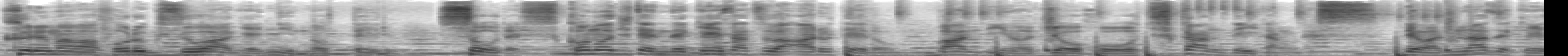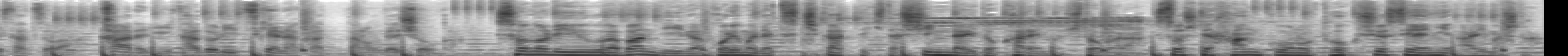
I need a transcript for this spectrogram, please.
車はフォルクスワーゲンに乗っている。そうです。この時点で警察はある程度、バンディの情報を掴んでいたのです。ではなぜ警察は彼にたどり着けなかったのでしょうか？その理由はバンディがこれまで培ってきた信頼と彼の人柄、そして犯行の特殊性にありました。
